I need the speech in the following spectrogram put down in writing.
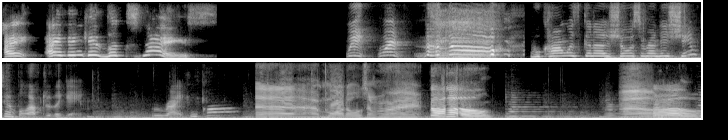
I I think it looks nice. Wait, where? No! Wukong was gonna show us around his shame temple after the game. Right, Wukong? Uh, mortals, am I right? Oh, Oh, oh.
